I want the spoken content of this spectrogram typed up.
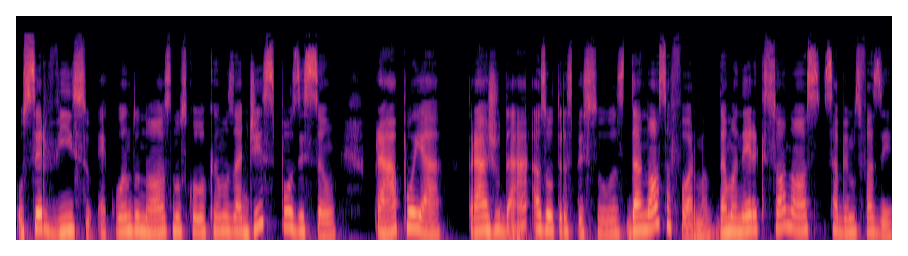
O serviço é quando nós nos colocamos à disposição para apoiar, para ajudar as outras pessoas da nossa forma, da maneira que só nós sabemos fazer.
